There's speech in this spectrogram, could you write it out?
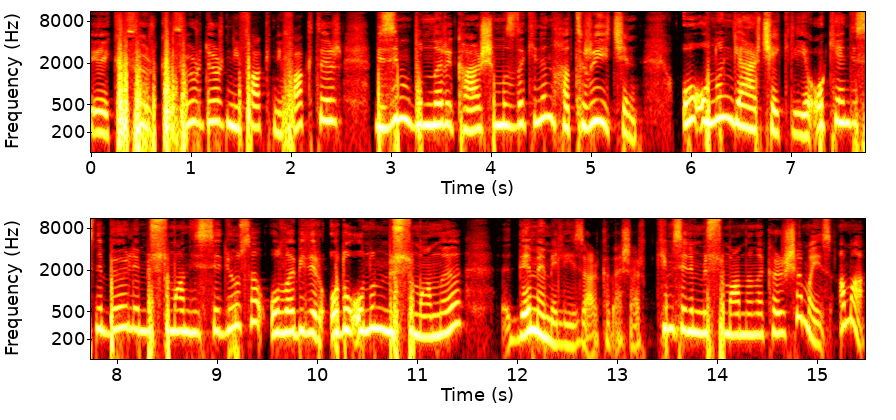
e, küfür küfürdür, nifak nifaktır. Bizim bunları karşımızdakinin hatırı için o onun gerçekliği, o kendisini böyle Müslüman hissediyorsa olabilir. O da onun Müslümanlığı dememeliyiz arkadaşlar. Kimsenin Müslümanlığına karışamayız ama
